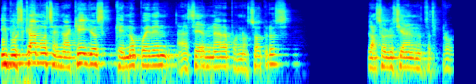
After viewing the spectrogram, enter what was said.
y buscamos en aquellos que no pueden hacer nada por nosotros la solución a nuestros problemas.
